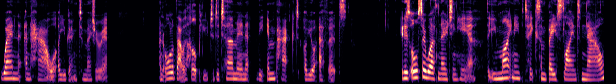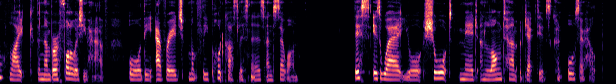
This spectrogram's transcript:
When and how are you going to measure it? And all of that will help you to determine the impact of your efforts. It is also worth noting here that you might need to take some baselines now, like the number of followers you have, or the average monthly podcast listeners, and so on. This is where your short, mid, and long term objectives can also help.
